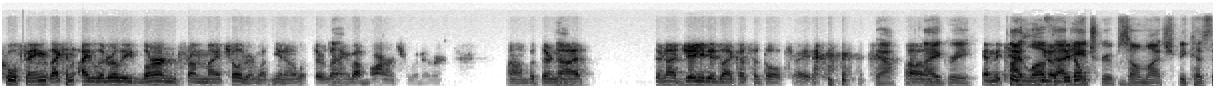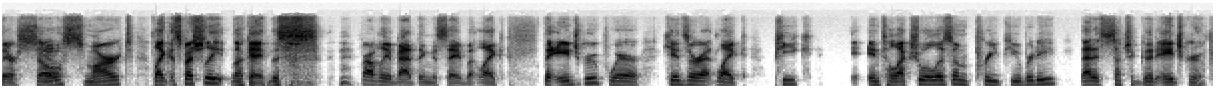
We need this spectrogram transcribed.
cool things. I can, I literally learn from my children what, you know, what they're learning yeah. about Mars or whatever. Um, but they're yeah. not, they're not jaded like us adults, right? yeah, um, I agree. And the kids, I love you know, that age group so much because they're so yeah. smart. Like, especially, okay, this is probably a bad thing to say, but like the age group where kids are at like peak intellectualism pre puberty, that is such a good age group.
